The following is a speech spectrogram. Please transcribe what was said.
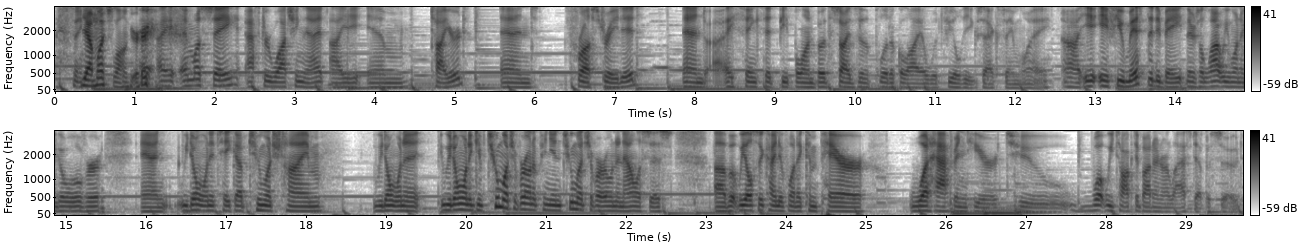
I think. Yeah, much longer. I, I must say, after watching that, I am tired and frustrated, and I think that people on both sides of the political aisle would feel the exact same way. Uh, if you missed the debate, there's a lot we want to go over, and we don't want to take up too much time. We don't want to we don't want to give too much of our own opinion, too much of our own analysis, uh, but we also kind of want to compare what happened here to what we talked about in our last episode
